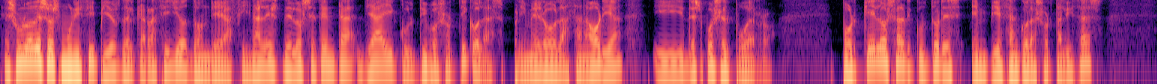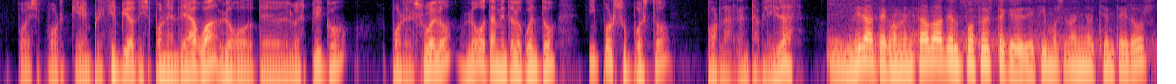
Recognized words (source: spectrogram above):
Es uno de esos municipios del Carracillo donde a finales de los 70 ya hay cultivos hortícolas, primero la zanahoria y después el puerro. ¿Por qué los agricultores empiezan con las hortalizas? Pues porque en principio disponen de agua, luego te lo explico, por el suelo, luego también te lo cuento, y por supuesto por la rentabilidad. Mira, te comentaba del pozo este que hicimos en el año 82,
